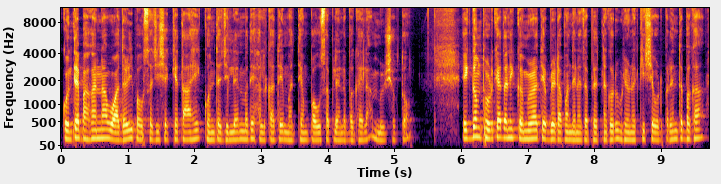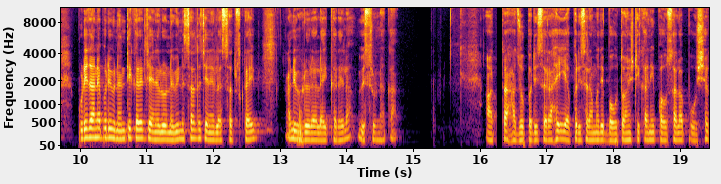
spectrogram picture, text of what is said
कोणत्या भागांना वादळी पावसाची शक्यता आहे? कोणत्या जिल्ह्यांमध्ये हलका ते मध्यम पाऊस आपल्याला बघायला मिळू शकतो? एकदम थोडक्यात आणि कमी वेळात अपडेट आपण देण्याचा प्रयत्न करू. व्हिडिओ नक्की शेवटपर्यंत बघा. पुढे जाण्यापूर्वी विनंती करेल चॅनलवर नवीन असाल तर चॅनलला सबस्क्राईब आणि व्हिडिओला लाईक करायला विसरू नका. आता हा जो परिसर आहे या परिसरामध्ये बहुतांश ठिकाणी पावसाला पोषक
